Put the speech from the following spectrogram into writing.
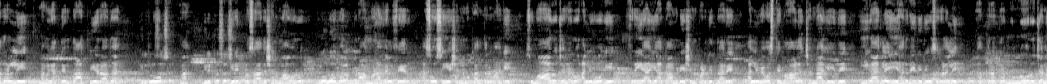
ಅದರಲ್ಲಿ ನಮಗೆ ಅತ್ಯಂತ ಆತ್ಮೀಯರಾದ ಗಿರಿಪ್ರಸಾದ್ ಗಿರಿಪ್ರಸಾದ್ ಶರ್ಮಾ. ಅವರು ಗ್ಲೋಬಲ್ ಬ್ರಾಹ್ಮಣ ವೆಲ್ಫೇರ್ ಅಸೋಸಿಯೇಷನ್ನ ಮುಖಾಂತರವಾಗಿ ಸುಮಾರು ಜನರು ಅಲ್ಲಿ ಹೋಗಿ ಫ್ರೀಯಾಗಿ ಅಕಾಮಿಡೇಷನ್ ಪಡೆದಿದ್ದಾರೆ. ಅಲ್ಲಿ ವ್ಯವಸ್ಥೆ ಬಹಳ ಚೆನ್ನಾಗಿ ಇದೆ. ಈಗಾಗಲೇ ಈ ಹದಿನೈದು ದಿವಸಗಳಲ್ಲಿ ಹತ್ರ ಹತ್ರ ಮುನ್ನೂರು ಜನ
